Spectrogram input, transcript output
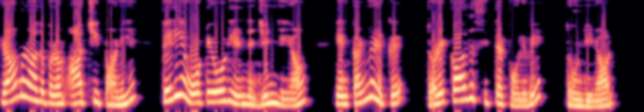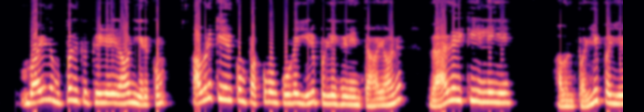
ராமநாதபுரம் ஆட்சி பாணியில் பெரிய ஓட்டையோடு இருந்த ஜின்லியா என் கண்களுக்கு தொலைக்காத சித்தர் போலவே தோன்றினான். வயது முப்பதுக்கு கீழே தான் இருக்கும் அவனுக்கு இருக்கும் பக்குவம் கூட இரு பிள்ளைகளின் தாயான வேலரிக்கு இல்லையே. அவன் பள்ளிப்பையை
